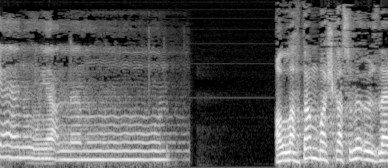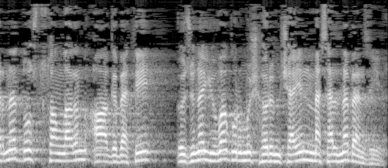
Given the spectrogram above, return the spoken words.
كانوا يعلمون Allahdan başqasını özlərinə dost tutanların aqibəti özünə yuva qurmuş hörümçəyin məsəlinə bənzəyir.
